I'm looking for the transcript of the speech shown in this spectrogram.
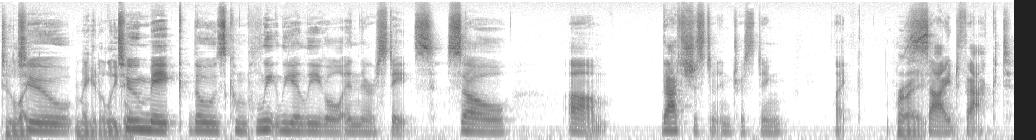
to like to make it illegal. to make those completely illegal in their states. So um, that's just an interesting like Right. side fact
